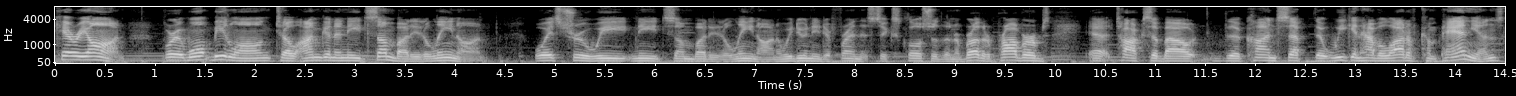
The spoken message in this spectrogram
carry on for it won't be long till I'm going to need somebody to lean on. Well, it's true, we need somebody to lean on, and we do need a friend that sticks closer than a brother. Proverbs uh, talks about the concept that we can have a lot of companions,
